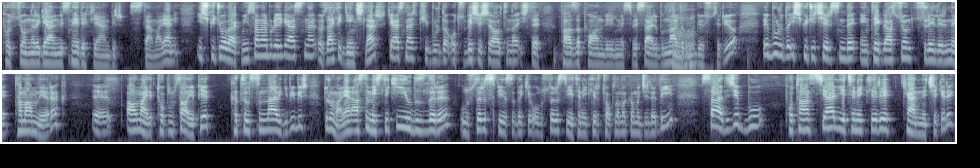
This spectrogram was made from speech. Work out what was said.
pozisyonlara gelmesini hedefleyen bir sistem var. Yani iş gücü olarak bu insanlar buraya gelsinler. Özellikle gençler gelsinler ki burada 35 yaş altında işte fazla puan verilmesi vesaire bunlar da bunu gösteriyor. Ve burada iş gücü içerisinde entegrasyon sürelerini tamamlayarak e, Almanya'daki toplumsal yapıya katılsınlar gibi bir durum var. Yani aslında mesleki yıldızları uluslararası piyasadaki uluslararası yetenekleri toplamak amacıyla değil sadece bu potansiyel yetenekleri kendine çekerek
